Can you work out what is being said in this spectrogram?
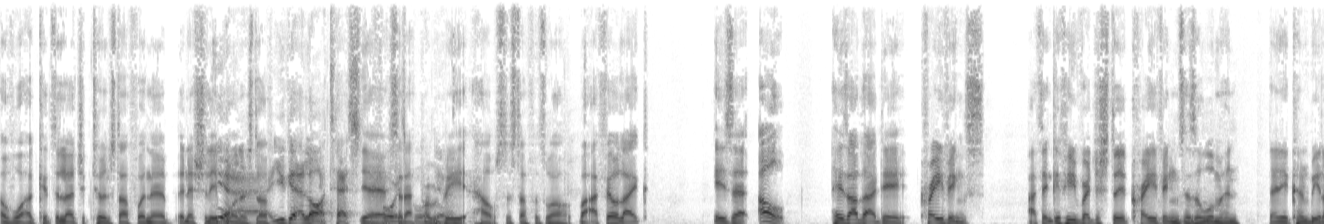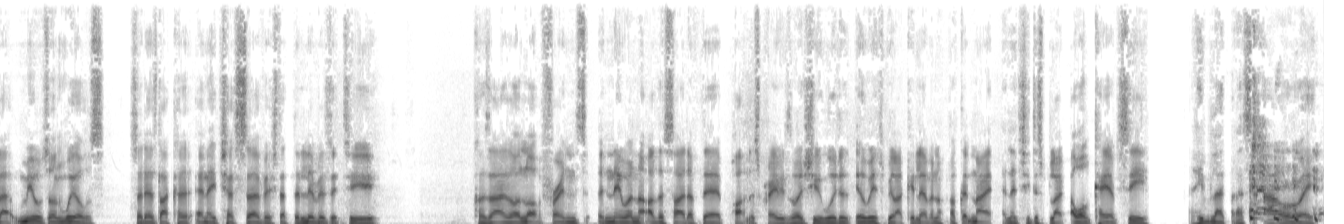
Of what a kid's allergic to and stuff when they're initially born and stuff. you get a lot of tests. yeah, before so that born, probably yeah. helps and stuff as well. But I feel like is that oh, here's other idea: cravings. I think if you register cravings as a woman, then it can be like Meals on Wheels. So there's like an NHS service that delivers it to you. Because I got a lot of friends and they were on the other side of their partner's cravings where she would, it would be like 11 o'clock at night and then she'd just be like, I want KFC. And he'd be like, that's an hour away.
